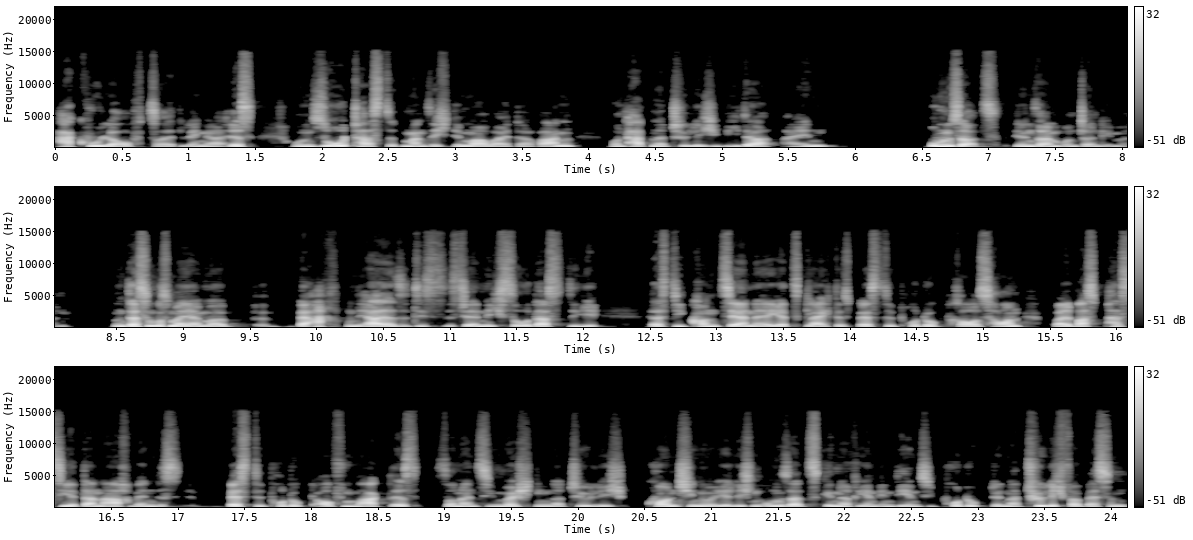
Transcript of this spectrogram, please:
Akkulaufzeit länger ist. Und so tastet man sich immer weiter ran und hat natürlich wieder ein Umsatz in seinem Unternehmen. Und das muss man ja immer äh, beachten. Ja, also das ist ja nicht so, dass die, dass die Konzerne jetzt gleich das beste Produkt raushauen, weil was passiert danach, wenn das beste Produkt auf dem Markt ist, sondern sie möchten natürlich kontinuierlichen Umsatz generieren, indem sie Produkte natürlich verbessern,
